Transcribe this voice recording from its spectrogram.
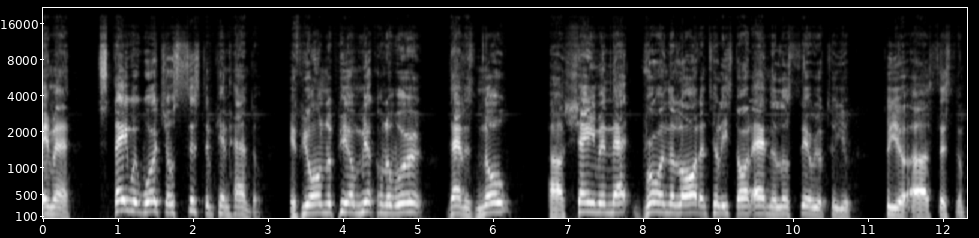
Amen. Stay with what your system can handle. If you're on the pure milk on the word, that is no uh, shame in that. Grow in the Lord until He start adding a little cereal to you to your uh, system.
